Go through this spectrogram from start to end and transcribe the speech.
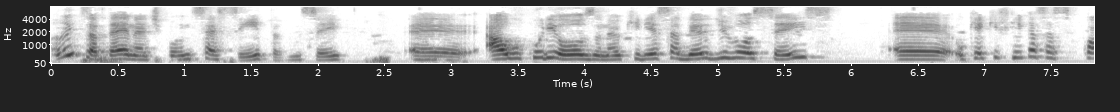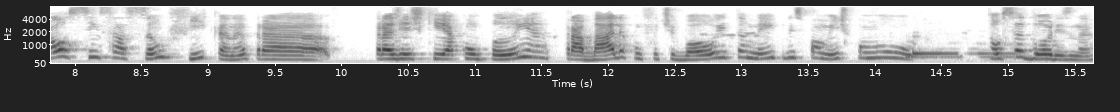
antes até, né? Tipo, anos 60, não sei. É, algo curioso, né? Eu queria saber de vocês é, o que é que fica, essa, qual sensação fica, né, para a gente que acompanha, trabalha com futebol e também, principalmente, como torcedores, né?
